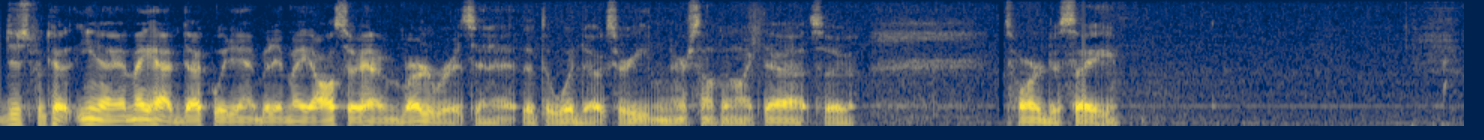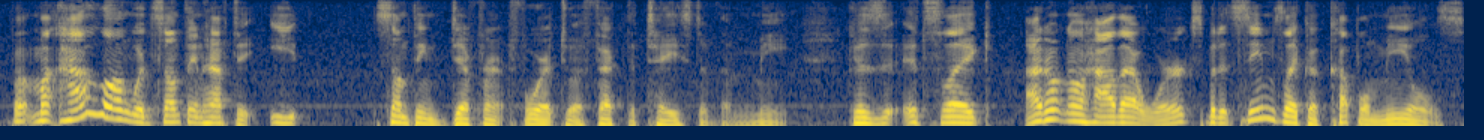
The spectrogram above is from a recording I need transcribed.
just because you know it may have duckweed in it, but it may also have invertebrates in it that the wood ducks are eating or something like that. So it's hard to say. But my, how long would something have to eat something different for it to affect the taste of the meat? Because it's like I don't know how that works, but it seems like a couple meals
